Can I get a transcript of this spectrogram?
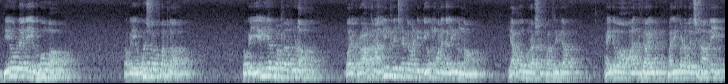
దేవుడైన యహోవా ఒక యహోశివ పట్ల ఒక ఏలియా పట్ల కూడా వారి ప్రార్థన అంగీకరించినటువంటి దేవుని మనం కలిగి ఉన్నాం. యాకోబు రాసిన పత్రిక ఐదవ అధ్యాయం పదిహేడవ వచనాన్ని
